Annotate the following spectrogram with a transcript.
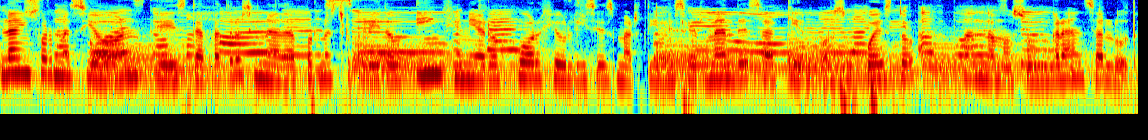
La información está patrocinada por nuestro querido ingeniero Jorge Ulises Martínez Hernández, a quien por supuesto mandamos un gran saludo.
